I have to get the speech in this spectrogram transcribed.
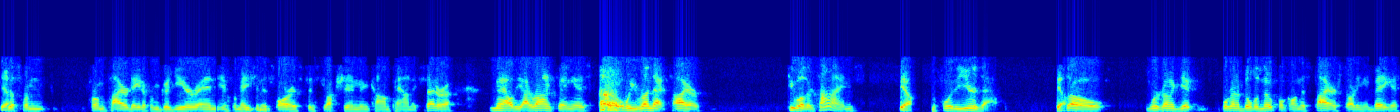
Yeah. just from from tire data from Goodyear and information mm-hmm. as far as construction and compound, et cetera. Now the ironic thing is we run that tire two other times Yeah. before the year's out. Yeah. So we're going to get we're going to build a notebook on this tire starting in Vegas.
